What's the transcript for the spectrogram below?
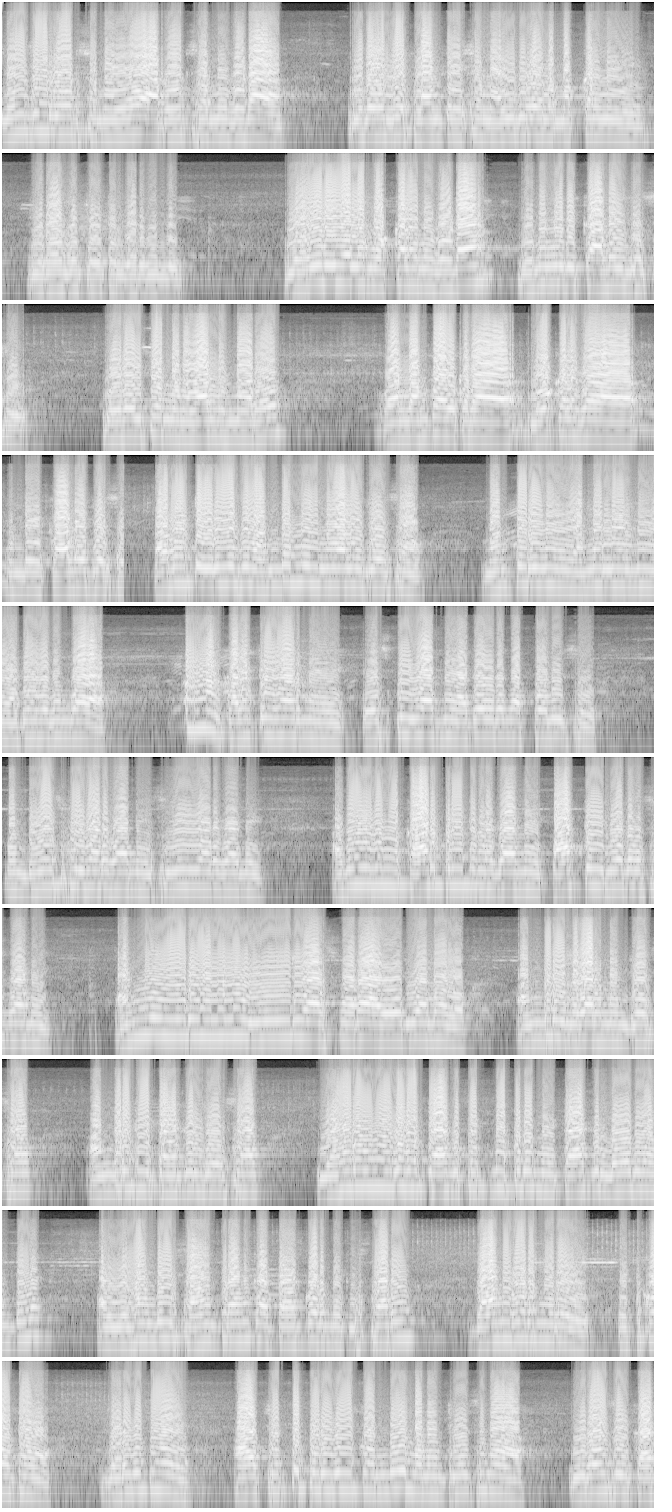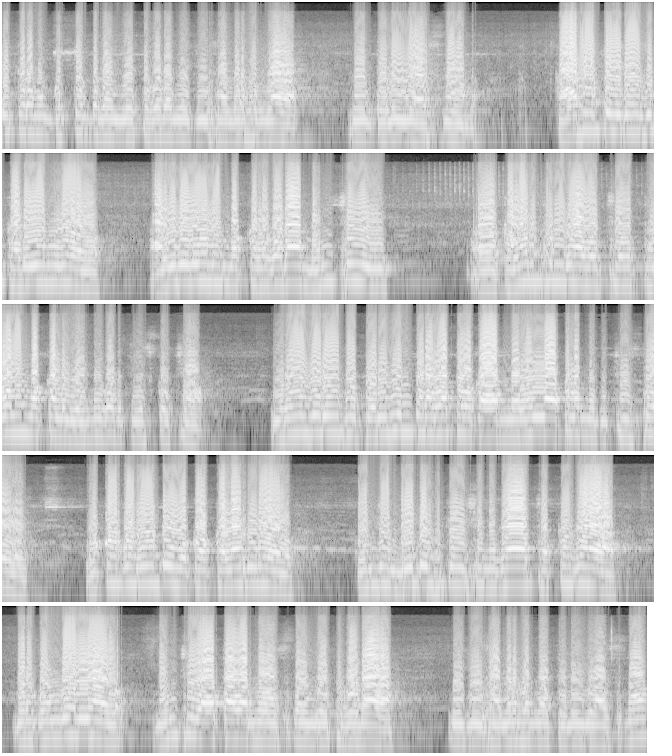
మేజర్ రోడ్స్ ఉన్నాయో ఆ రోడ్స్ అన్ని కూడా ఈరోజు ప్లాంటేషన్ ఐదు వేల మొక్కల్ని ఈరోజు చేయటం జరిగింది. ఐదు వేల మొక్కలను కూడా ఎనిమిది కాలేజెస్ ఏదైతే మన వాళ్ళు ఉన్నారో వాళ్ళంతా ఇక్కడ లోకల్గా ఉండే కాలేజెస్ కాబట్టి ఈరోజు అందరినీ ఇన్వాల్వ్ చేశాం. మంత్రుల్ని ఎమ్మెల్యేని అదేవిధంగా కలెక్టర్ గారిని ఎస్పీ గారిని అదేవిధంగా పోలీసు మన డిఎస్పీ గారు కానీ సిఐ గారు కానీ అదేవిధంగా కార్పొరేటర్లు కానీ పార్టీ లీడర్స్ కానీ అన్ని ఏరియాలలో ఏ ఏరియా వస్తున్నారో ఆ ఏరియాలో అందరూ ఇన్వాల్వ్మెంట్ చేశాం అందరికీ ట్యాగులు చేశాం. ఎవరైనా కూడా ట్యాగ్ పెట్టినప్పుడు మీ ట్యాగ్ లేదు అంటే అది ఇవ్వండి సాయంత్రానికి ఆ ట్యాగ్ కూడా మీకు ఇస్తారు. దాన్ని కూడా మీరు పెట్టుకోవటం జరిగితే ఆ చెట్టు పెరిగే కొంది మనం చేసిన ఈరోజు ఈ కార్యక్రమం గుర్తుంటుందని చెప్పి కూడా మీకు ఈ సందర్భంగా మేము తెలియజేస్తున్నాము కాబట్టి ఈ రోజు కడియంలో ఐదు వేల మొక్కలు కూడా మంచి కలర్ఫుల్గా వచ్చే పూల మొక్కలు ఇవన్నీ కూడా తీసుకొచ్చాం. ఈ రోజు రేపు పెరిగిన తర్వాత ఒక ఆరు నెలల లోపల మీకు చూస్తే ఒక్కొక్క రోడ్డు ఒక్కొక్క కలర్లో కొంచెం బ్యూటిఫికేషన్గా చక్కగా మనకు ఒంగోలులో మంచి వాతావరణం వస్తుందని చెప్పి కూడా మీకు ఈ సందర్భంగా తెలియజేస్తున్నాం.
